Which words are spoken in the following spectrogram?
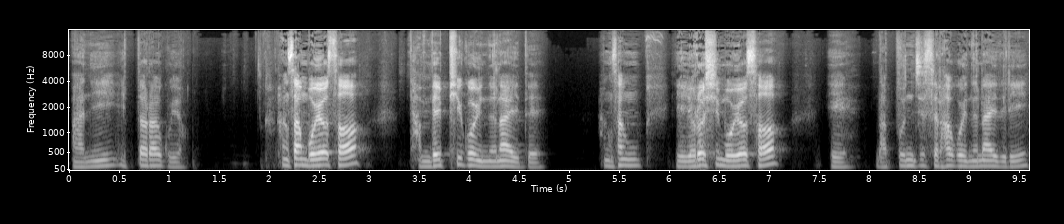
많이 있더라고요. 항상 모여서 담배 피고 있는 아이들, 항상 예, 여럿이 모여서 예, 나쁜 짓을 하고 있는 아이들이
